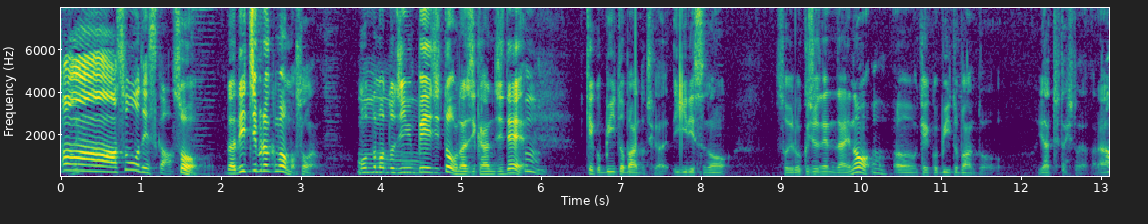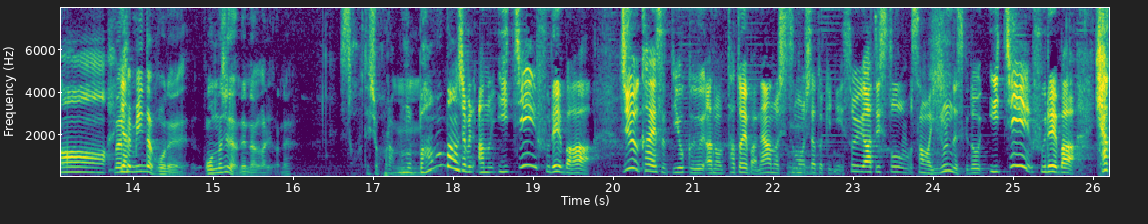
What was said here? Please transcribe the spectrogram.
ああ、そうですか。そうだリッチー・ブラックモアもそうなのもともとジミー・ページと同じ感じで、うん。結構ビートバンドっていうかイギリスのそういう60年代の、うん結構ビートバンドをやってた人だから。ああ、まあ、いや。やっぱりみんなこうね同じだよね流れがね。そうでしょ。ほら、うん。もうバンバンしゃべる。あの1振れば10返すってよくあの例えばねあの質問した時に、そういうアーティストさんはいるんですけど1振れば100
